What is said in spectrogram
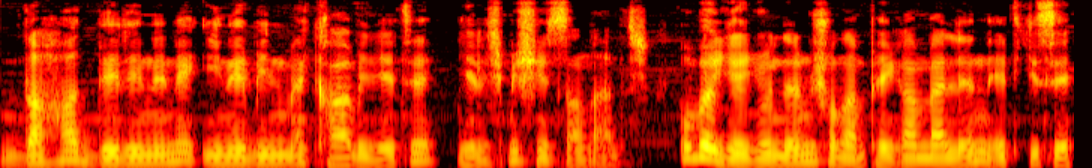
daha derinine inebilme kabiliyeti gelişmiş insanlardır. Bu bölgeye gönderilmiş olan peygamberlerin etkisi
